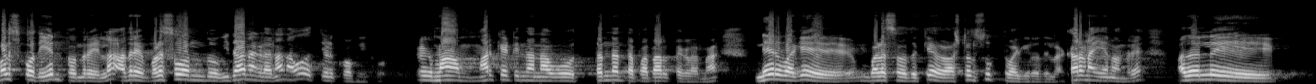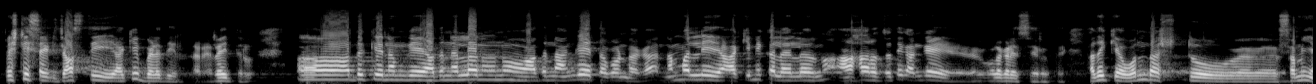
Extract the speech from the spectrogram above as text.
ಬಳಸ್ಬೋದು, ಏನ್ ತೊಂದರೆ ಇಲ್ಲ. ಆದ್ರೆ ಬಳಸೋ ಒಂದು ವಿಧಾನಗಳನ್ನ ನಾವು ತಿಳ್ಕೊಬೇಕು. ಮಾ ಮಾರ್ಕೆಟ್ ಇಂದ ನಾವು ತಂದಂತ ಪದಾರ್ಥಗಳನ್ನ ನೇರವಾಗಿ ಬಳಸೋದಕ್ಕೆ ಅಷ್ಟೊಂದು ಸೂಕ್ತವಾಗಿರೋದಿಲ್ಲ. ಕಾರಣ ಏನು ಅಂದ್ರೆ, ಅದರಲ್ಲಿ ಪೆಸ್ಟಿಸೈಡ್ ಜಾಸ್ತಿ ಹಾಕಿ ಬೆಳೆದಿರ್ತಾರೆ ರೈತರು. ಅದಕ್ಕೆ ನಮಗೆ ಅದನ್ನೆಲ್ಲನೂ ಅದನ್ನ ಹಂಗೆ ತಗೊಂಡಾಗ ನಮ್ಮಲ್ಲಿ ಆ ಕೆಮಿಕಲ್ ಎಲ್ಲಾನು ಆಹಾರದ ಜೊತೆಗೆ ಹಂಗೆ ಒಳಗಡೆ ಸೇರುತ್ತೆ. ಅದಕ್ಕೆ ಒಂದಷ್ಟು ಸಮಯ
